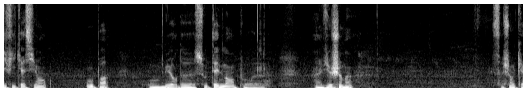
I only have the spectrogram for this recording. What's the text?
Euh, ou pas, ou mur de soutènement pour euh, un vieux chemin. Sachant que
